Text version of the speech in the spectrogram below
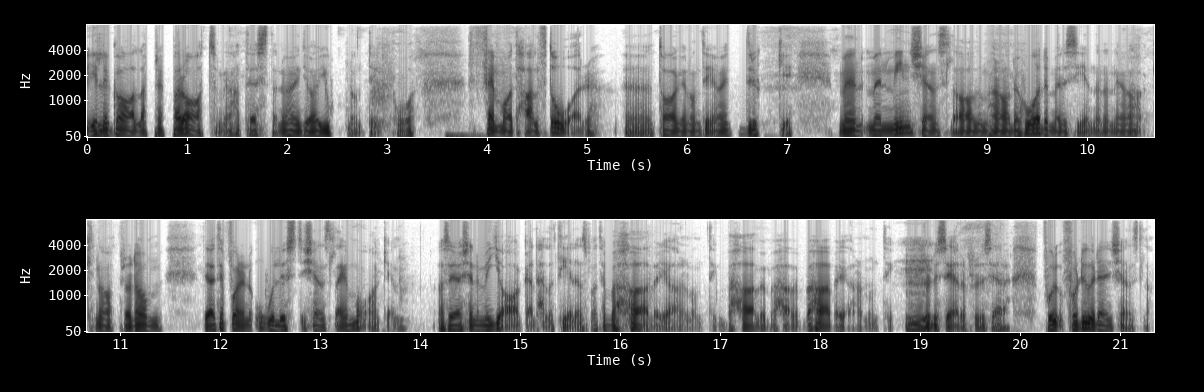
illegala preparat som jag har testat. Nu har inte jag gjort någonting på fem och ett halvt år. Eh, tagit någonting, jag har inte druckit. Men, men min känsla av de här ADHD-medicinerna när jag knaprar dem, det är att jag får en olustig känsla i magen. Alltså jag känner mig jagad hela tiden, som att jag behöver göra någonting, behöver, behöver, behöver göra någonting. Mm. Producera, producera. Får, får du den känslan?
